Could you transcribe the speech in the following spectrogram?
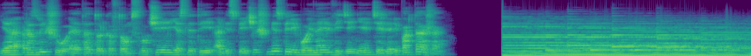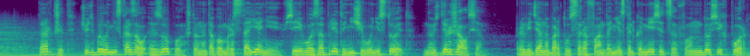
«Я разрешу это только в том случае, если ты обеспечишь бесперебойное ведение телерепортажа». Тарджет чуть было не сказал Эзопу, что на таком расстоянии все его запреты ничего не стоят, но сдержался. Проведя на борту Сарафанда несколько месяцев, он до сих пор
